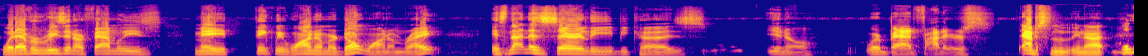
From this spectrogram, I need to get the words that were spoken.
whatever reason our families may think we want them or don't want them, right? It's not necessarily because you know we're bad fathers. Absolutely not. I think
